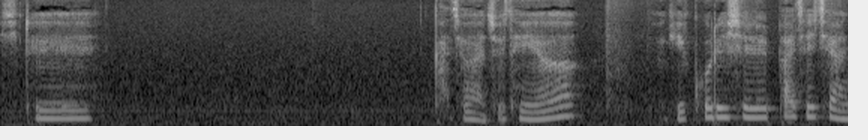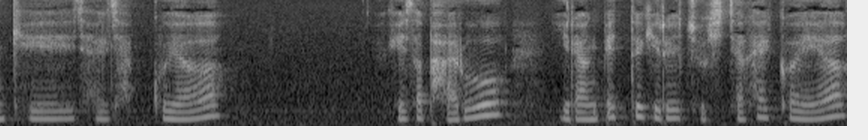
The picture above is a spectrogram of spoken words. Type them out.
실을 가져와 주세요. 여기 꼬리실 빠지지 않게 잘 잡고요. 여기서 바로 이랑 빼뜨기를 쭉 시작할 거예요.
